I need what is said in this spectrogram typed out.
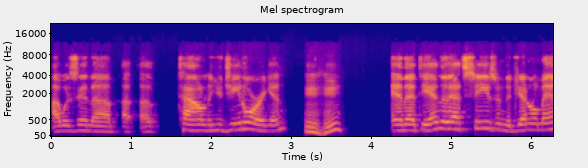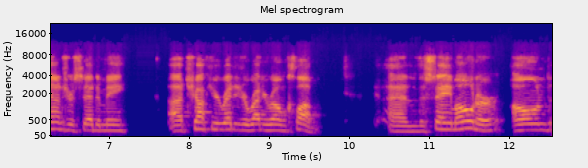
I was in a, a, a town, Eugene, Oregon, Mm-hmm. And at the end of that season, the general manager said to me, uh, Chuck, you're ready to run your own club. And the same owner owned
